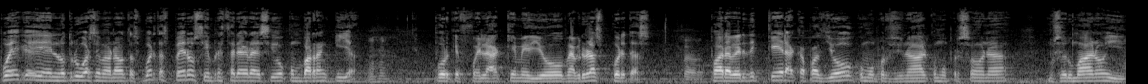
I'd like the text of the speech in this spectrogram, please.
Puede que en otro lugar se me abran otras puertas, pero siempre estaré agradecido con Barranquilla porque fue la que me dio, me abrió las puertas Claro. para ver de qué era capaz yo como profesional, como persona, como ser humano y,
